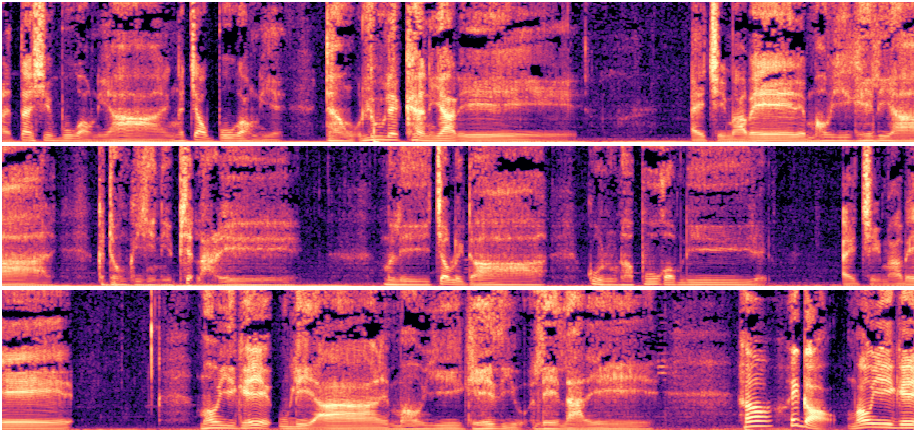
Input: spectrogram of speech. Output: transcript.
တဲ့တန့်ရှင်းပိုးကောင်တွေကငကြောက်ပိုးကောင်တွေရဲ့ဒဏ်ကိုအလူလဲခံနေရတယ်အဲ့ချိန်မှာပဲတဲ့မောင်ရီခဲလေးဟာကတုံကရင်နေဖြစ်လာတယ်မလီကြောက်လိုက်တာ ကိုရိုနာပိုးကောင်လေးတဲ့အဲ့ချိန်မှာပဲမောင်ရီခဲရဲ့ဦးလေးအားတဲ့မောင်ရီခဲစီကိုအလဲလာတယ်ဟာဟဲ့ကောင်မောင်ရီခဲ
